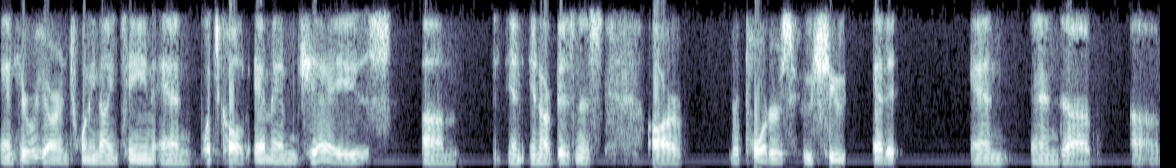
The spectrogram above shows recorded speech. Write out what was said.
And here we are in 2019, and what's called MMJs um, in, in our business are reporters who shoot, edit, and and uh, uh,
